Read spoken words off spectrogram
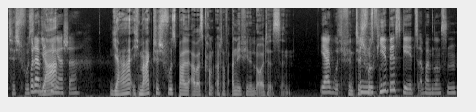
Tischfußball. Oder ja, Wikingerschach. ja, ich mag Tischfußball, aber es kommt auch darauf an, wie viele Leute es sind. Ja, gut. Ich Wenn du nur vier bist, geht's, aber ansonsten.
